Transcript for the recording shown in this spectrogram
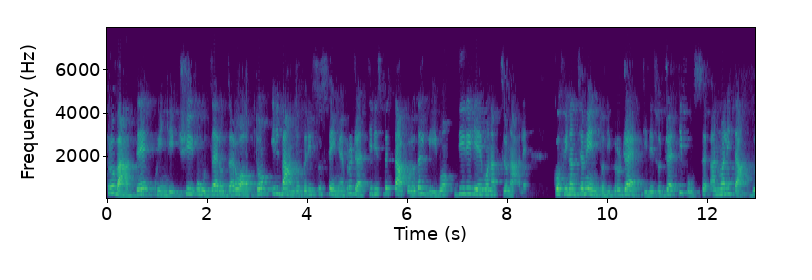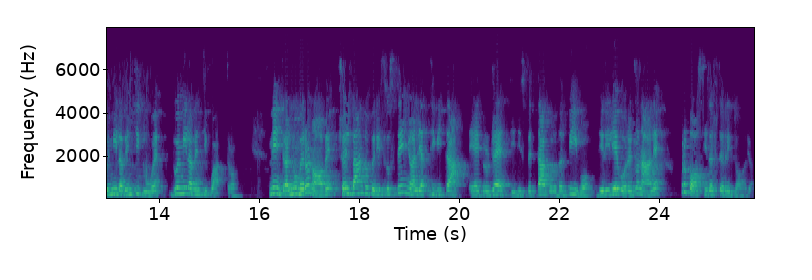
trovate, quindi CU008, il bando per il sostegno ai progetti di spettacolo dal vivo di rilievo nazionale, cofinanziamento di progetti dei soggetti FUS, annualità 2022-2024. Mentre al numero 9 c'è il bando per il sostegno alle attività e ai progetti di spettacolo dal vivo di rilievo regionale proposti dal territorio.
